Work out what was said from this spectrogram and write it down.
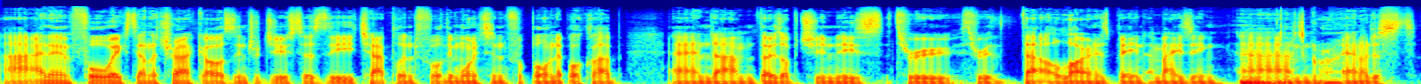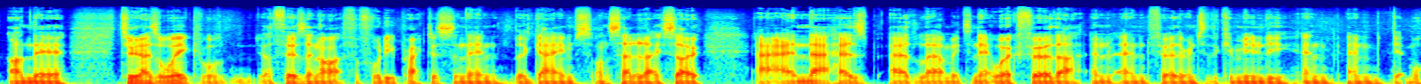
Uh, and then four weeks down the track, I was introduced as the chaplain for the Mornington Football and Netball Club, and um, those opportunities through through that alone has been amazing. Mm, um, that's great. And I just I'm there two days a week, or Thursday night for footy practice, and then the games on Saturday. So and that has allowed me to network further and, and further into the community and, and get more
